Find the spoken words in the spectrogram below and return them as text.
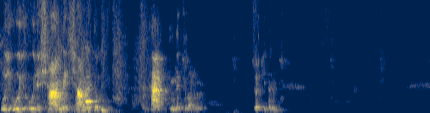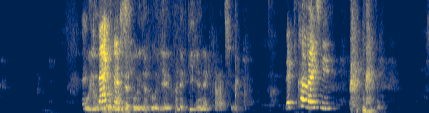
ওই ওই যে- ওই যে সামনে সামনে তো। হ্যাঁ তুমি দেখতে পারো। না চোখ কি তুমি ওই দেখো ওই দেখো ওই দেখো ওই যে এখানে কি যেন একটা আছে। দেখা লাইছি এটা খুব জোরে বুঝিস তো? খুললা দাও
